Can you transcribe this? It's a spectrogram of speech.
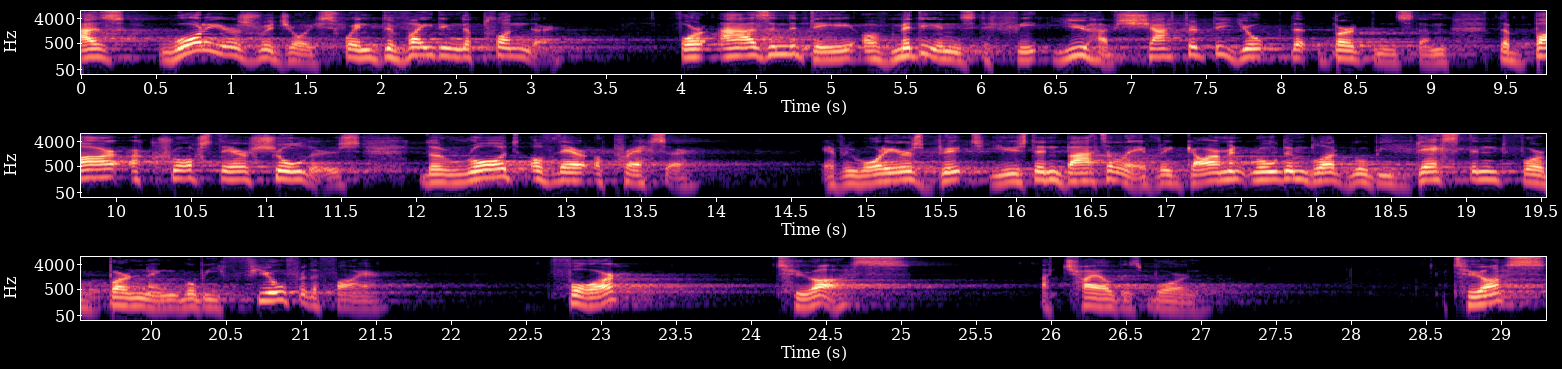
as warriors rejoice when dividing the plunder. For as in the day of Midian's defeat, you have shattered the yoke that burdens them, the bar across their shoulders, the rod of their oppressor. Every warrior's boot used in battle, every garment rolled in blood will be destined for burning, will be fuel for the fire. For to us a child is born. To us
